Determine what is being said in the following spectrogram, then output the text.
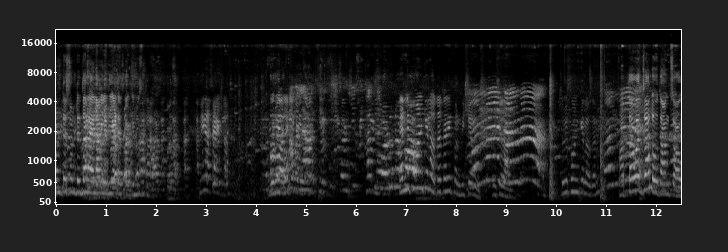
उलटे सुलटे धरायला लागले येड्यासारखी नुसती. निघा साईडला. गुरुवार आहे. त्यांनी फोन केला होता तरी पण विचार विचार आला तुम्ही फोन केला होता ना? आत्तावच झालं होतं आमचं आव.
